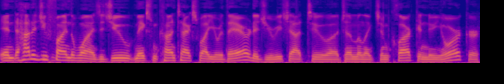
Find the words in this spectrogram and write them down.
And how did you find the wines? Did you make some contacts while you were there? Or did you reach out to a gentleman like Jim Clark in New York? Or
